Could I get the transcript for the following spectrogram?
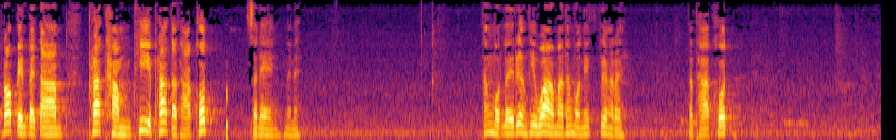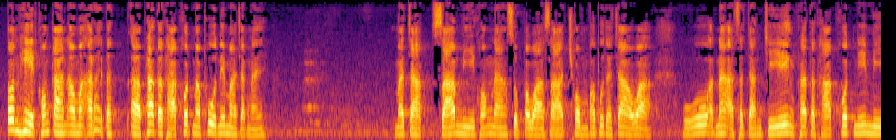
เพราะเป็นไปตามพระธรรมที่พระตถาคตแสดงนั่นนะ ทั้งหมดเลยเรื่องที่ว่ามาทั้งหมดนี้เรื่องอะไร ตถาคต ต้นเหตุของการเอามาอะไรพระตถาคตมาพูดนี่มาจากไหน มาจากสามีของนางสุปปวาสาชมพระพุทธเจ้าว่าโอ้น่าอัศจรรย์จริง พระตถาคตนี้มี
